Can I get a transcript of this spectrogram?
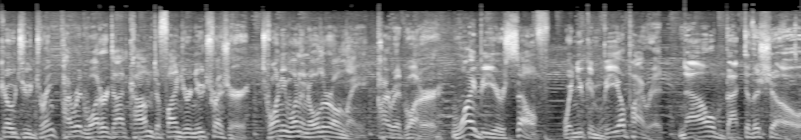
Go to drinkpiratewater.com to find your new treasure. 21 and older only. Pirate Water. Why be yourself when you can be a pirate? Now, back to the show.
